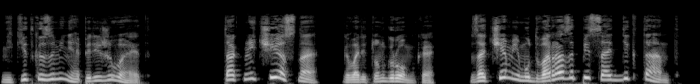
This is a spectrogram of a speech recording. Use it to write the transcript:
Никитка за меня переживает. «Так нечестно», — говорит он громко. «Зачем ему два раза писать диктант?»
